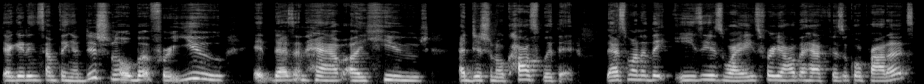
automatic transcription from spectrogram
They're getting something additional, but for you, it doesn't have a huge additional cost with it. That's one of the easiest ways for y'all to have physical products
